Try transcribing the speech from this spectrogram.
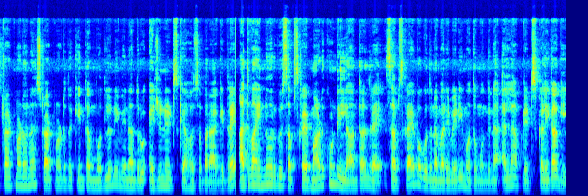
ಸ್ಟಾರ್ಟ್ ಮಾಡೋಣ. ಸ್ಟಾರ್ಟ್ ಮಾಡೋದಕ್ಕಿಂತ ಮೊದಲು ನೀವೇನಾದರೂ ಎಜುನೇಟ್ಸ್ಗೆ ಹೊಸಬರಾಗಿದ್ರೆ ಅಥವಾ ಇನ್ನೂವರೆಗೂ ಸಬ್ಸ್ಕ್ರೈಬ್ ಮಾಡ್ಕೊಂಡಿಲ್ಲ ಅಂತಂದ್ರೆ ಸಬ್ಸ್ಕ್ರೈಬ್ ಆಗೋದನ್ನ ಮರಿಬೇಡಿ ಮತ್ತು ಮುಂದಿನ ಎಲ್ಲ ಅಪ್ಡೇಟ್ಸ್ಗಳಿಗಾಗಿ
